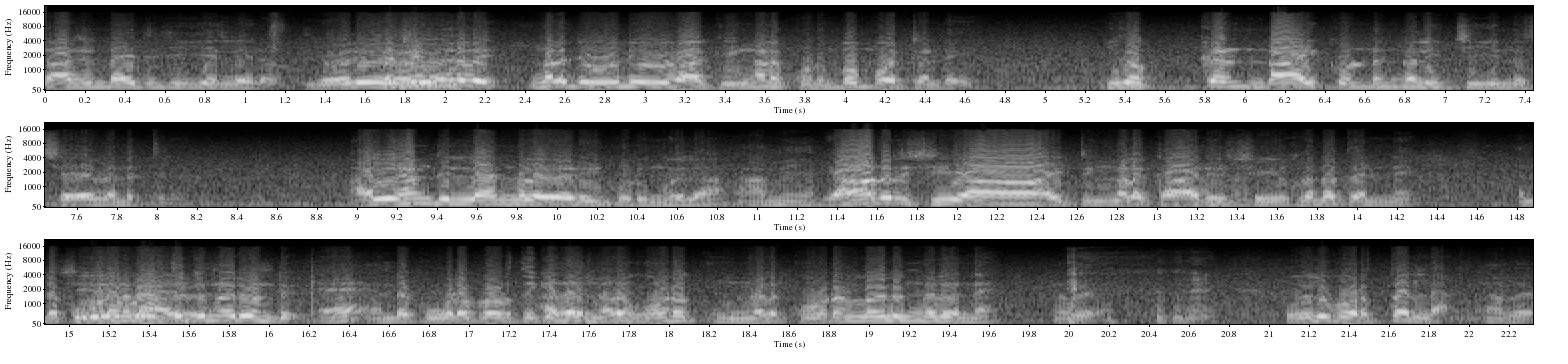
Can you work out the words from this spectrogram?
കാശുണ്ടായിട്ട് ചെയ്യല്ലേലോ? ജോലി നിങ്ങൾ നിങ്ങൾ ജോലി ഒഴിവാക്കി നിങ്ങളെ കുടുംബം പോറ്റണ്ടേ? ഇതൊക്കെ ഉണ്ടായിക്കൊണ്ട് നിങ്ങൾ ഈ ചെയ്യുന്ന സേവനത്തിന്. അലഹമില്ല നിങ്ങളെ എവിടെയും കുടുങ്ങൂല. യാദൃശിയായിട്ട് നിങ്ങളെ കാര്യം ഷെയ്ഖുനെ തന്നെ എന്റെ കൂടെ പ്രവർത്തിക്കുന്നവരുണ്ട്? എന്റെ കൂടെ പ്രവർത്തിക്കുന്ന നിങ്ങളെ കൂടെ നിങ്ങളെ കൂടെ ഉള്ളവരും നിങ്ങൾ തന്നെ. അതെ. ഓൽ പുറത്തല്ല. അതെ.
